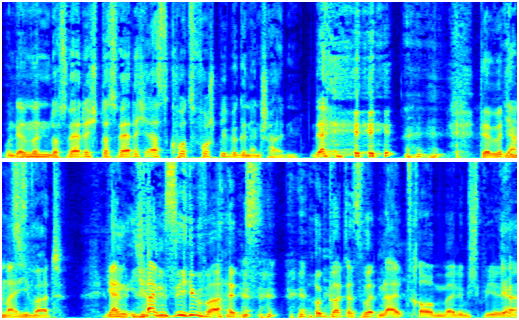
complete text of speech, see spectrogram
Und der wird. Hm, das werde ich, das werde ich erst kurz vor Spielbeginn entscheiden. der wird Jan Sievert. Jan, Jan Sievert. Oh Gott, das wird ein Albtraum bei dem Spiel. Ja,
